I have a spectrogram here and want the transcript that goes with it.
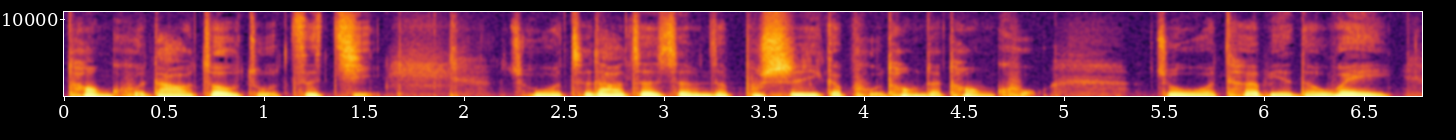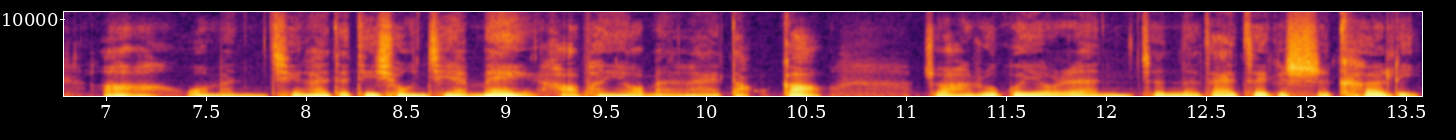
痛苦到咒诅自己，主，我知道这真的不是一个普通的痛苦。主，我特别的为啊，我们亲爱的弟兄姐妹、好朋友们来祷告。主啊，如果有人真的在这个时刻里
